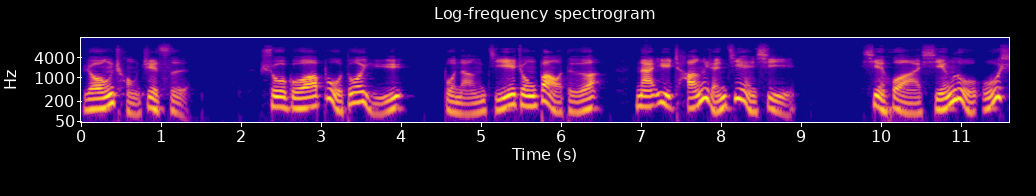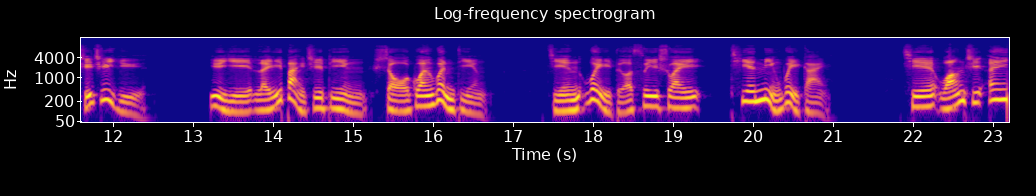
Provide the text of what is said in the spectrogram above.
荣宠至此。蜀国不多余。”不能竭忠报德，乃欲成人间隙，信或行路无时之语，欲以雷败之兵守关问鼎。今未德虽衰，天命未改，且王之恩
